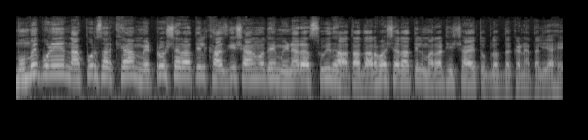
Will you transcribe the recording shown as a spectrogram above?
मुंबई पुणे नागपूरसारख्या मेट्रो शहरातील खाजगी शाळांमध्ये मिळणाऱ्या सुविधा आता दारव्हा शहरातील मराठी शाळेत उपलब्ध करण्यात आली आहे.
